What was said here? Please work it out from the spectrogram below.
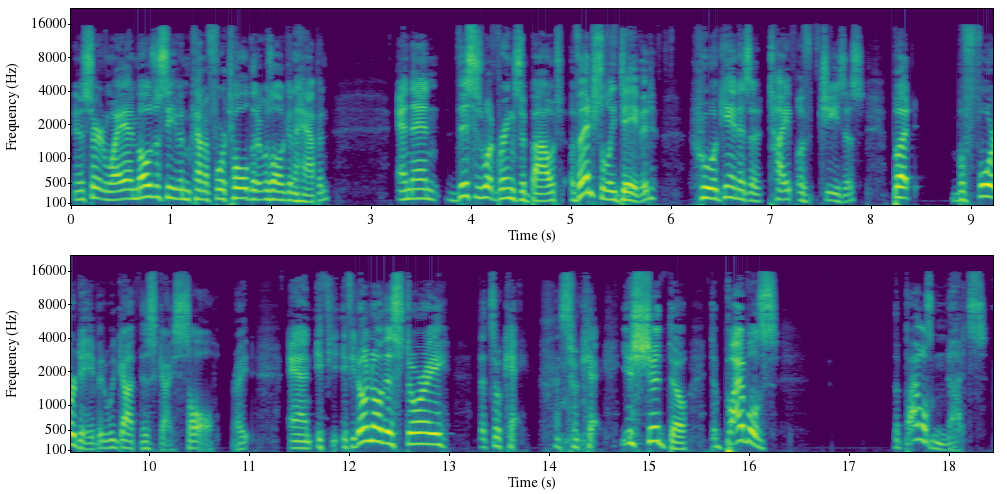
in a certain way, and Moses even kind of foretold that it was all going to happen. And then this is what brings about eventually David, who again is a type of Jesus. But before David, we got this guy Saul, right? And if you, if you don't know this story, that's okay. That's okay. You should though. The Bible's the Bible's nuts.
